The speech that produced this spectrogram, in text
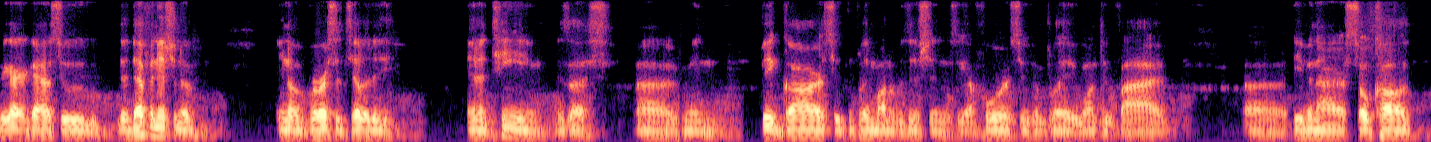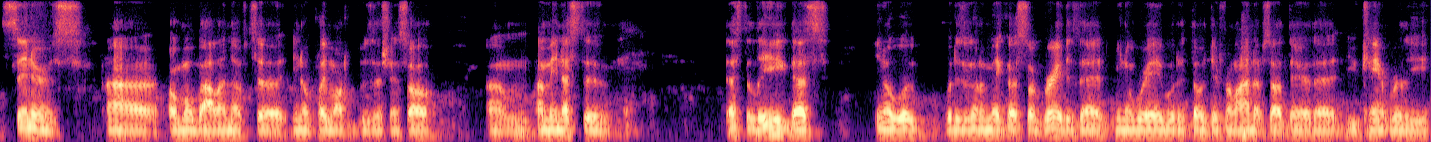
we got guys who the definition of you know versatility in a team is us. Uh, I mean, big guards who can play multiple positions. You got forwards who can play one through five. Uh, even our so-called centers uh, are mobile enough to you know play multiple positions. So, um, I mean, that's the that's the league. That's you know what what is going to make us so great is that you know we're able to throw different lineups out there that you can't really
